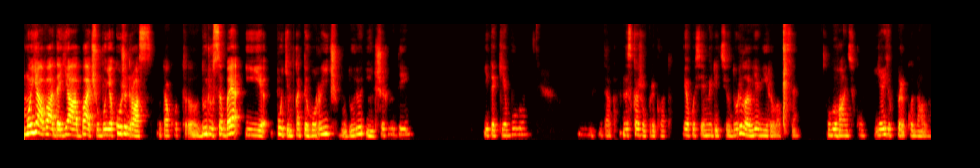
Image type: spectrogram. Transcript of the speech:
Моя вада, я бачу, бо я кожен раз отак от е, дурю себе і потім категорично дурю інших людей. І таке було. Так, не скажу приклад. Якось я міліцію дурила, я вірила в це у Луганську. Я їх переконала,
